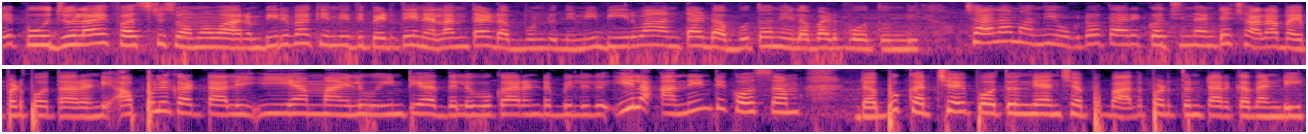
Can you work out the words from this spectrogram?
రేపు July first సోమవారం బీరువా కిందిది పెడితే నెలంతా డబ్బు ఉంటుంది మీ బీరువా అంతా డబ్బుతో నిలబడిపోతుంది. చాలామంది ఒకటో తారీఖు వచ్చిందంటే చాలా భయపడిపోతారండి. అప్పులు కట్టాలి ఈఎంఐలు ఇంటి అద్దెలు కరెంటు బిల్లులు ఇలా అన్నింటి కోసం డబ్బు ఖర్చు అయిపోతుంది అని చెప్పి బాధపడుతుంటారు కదండి.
